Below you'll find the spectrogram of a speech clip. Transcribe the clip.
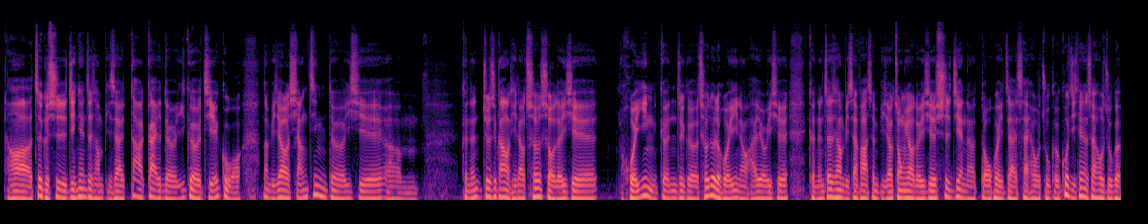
啊，这个是今天这场比赛大概的一个结果。那比较详尽的一些，嗯，可能就是刚刚提到车手的一些。回应跟这个车队的回应呢，还有一些可能在这场比赛发生比较重要的一些事件呢，都会在赛后诸葛过几天的赛后诸葛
